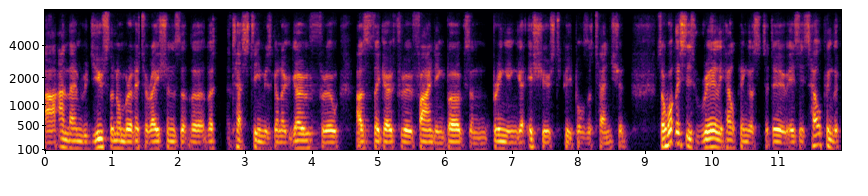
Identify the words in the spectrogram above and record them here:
uh, and then reduce the number of iterations that the, the test team is going to go through as they go through finding bugs and bringing issues to people's attention. So what this is really helping us to do is it's helping the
